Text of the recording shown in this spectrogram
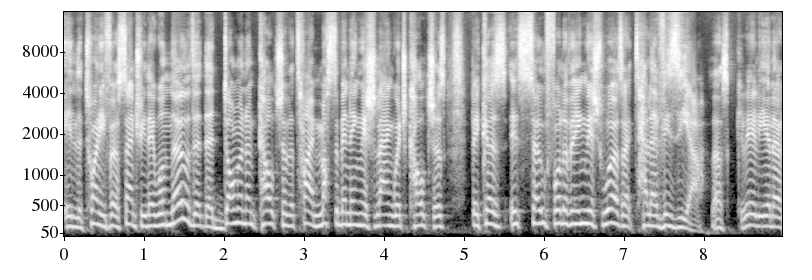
in the 21st century, they will know that the dominant culture of the time must have been English language cultures because it's so full of English words like televisia. That's clearly, you know,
